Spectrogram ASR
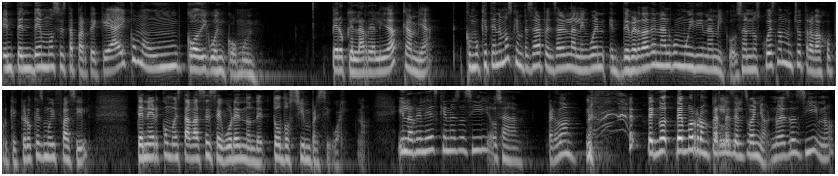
entendemos esta parte, que hay como un código en común, pero que la realidad cambia, como que tenemos que empezar a pensar en la lengua en- en- de verdad en algo muy dinámico. O sea, nos cuesta mucho trabajo porque creo que es muy fácil tener como esta base segura en donde todo siempre es igual, ¿no? Y la realidad es que no es así, o sea, perdón. Tengo, temo romperles el sueño. No es así, ¿no?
